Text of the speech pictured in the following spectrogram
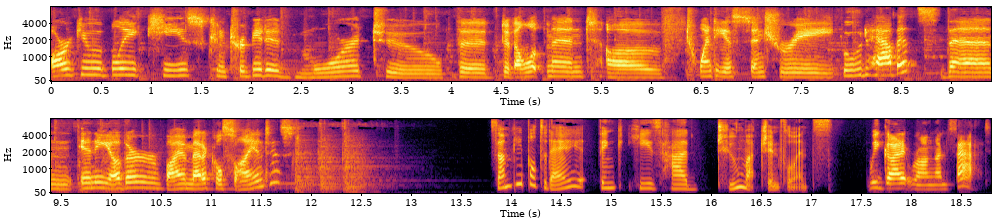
arguably Keys contributed more to the development of 20th century food habits than any other biomedical scientist. Some people today think he's had too much influence. We got it wrong on fat.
